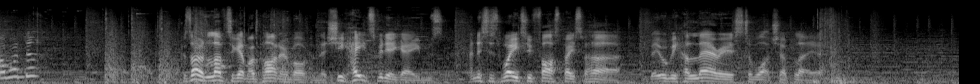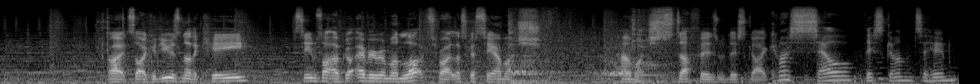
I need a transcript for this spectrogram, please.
I wonder. Because I would love to get my partner involved in this. She hates video games, and this is way too fast-paced for her. But it would be hilarious to watch her play it. Right, so I could use another key. Seems like I've got every room unlocked. Right, let's go see how much how much stuff is with this guy. Can I sell this gun to him?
